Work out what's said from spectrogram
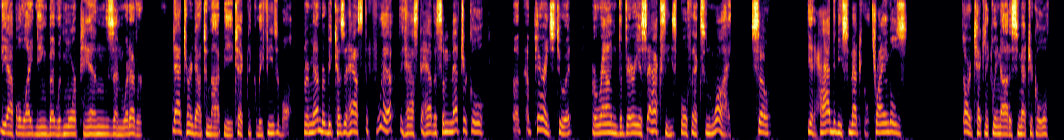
the Apple Lightning, but with more pins and whatever. That turned out to not be technically feasible. Remember, because it has to flip, it has to have a symmetrical uh, appearance to it around the various axes, both X and Y. So it had to be symmetrical. Triangles are technically not a symmetrical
